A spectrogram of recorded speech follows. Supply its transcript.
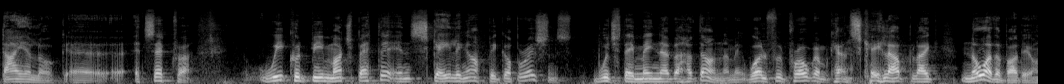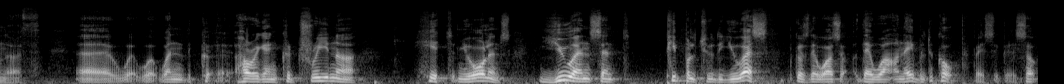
dialogue, uh, etc. We could be much better in scaling up big operations, which they may never have done. I mean, World Food Program can scale up like no other body on earth. Uh, when Hurricane Katrina hit New Orleans, UN sent people to the US because there was, they were unable to cope, basically. So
